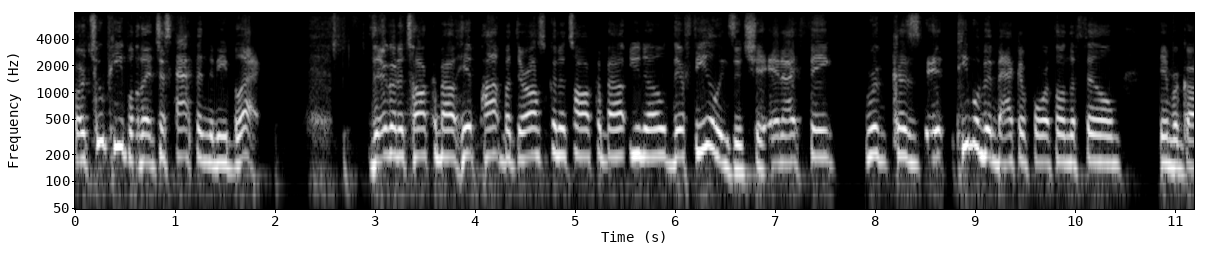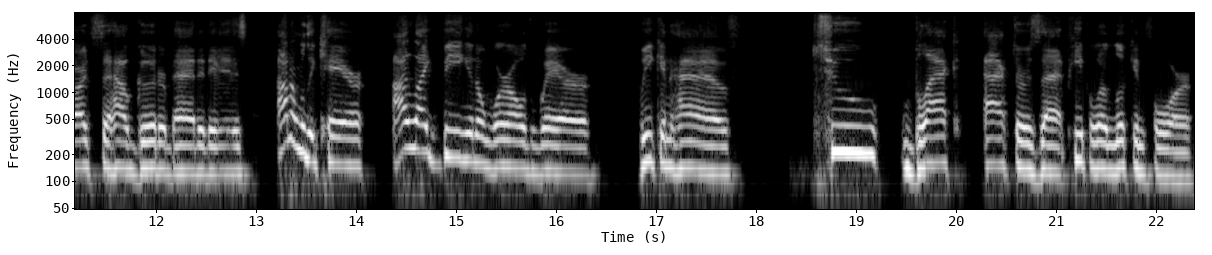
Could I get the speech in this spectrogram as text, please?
or two people that just happen to be black. They're going to talk about hip hop, but they're also going to talk about you know their feelings and shit. And I think because people have been back and forth on the film in regards to how good or bad it is. I don't really care. I like being in a world where we can have two black actors that people are looking for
